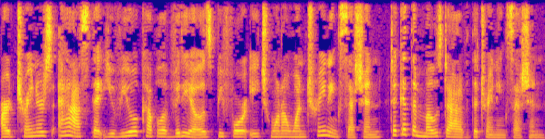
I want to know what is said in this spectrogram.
Our trainers ask that you view a couple of videos before each one-on-one training session to get the most out of the training session.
